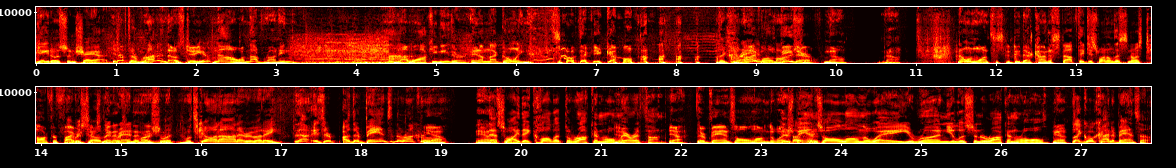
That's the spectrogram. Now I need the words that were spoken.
Gaydos and Chad. You don't have to run in those, do you? No, I'm not running. I'm not walking either, and I'm not going. so there you go. The grand I won't marshal. be there. No, no. No one wants us to do that kind of stuff. They just want to listen to us talk for five or six minutes. grand and then they- marshal. What's going on, everybody? Now, is there are there bands in the rock and roll? Yeah. Yeah, That's why they call it the Rock and Roll Marathon. Yeah, there are bands all along the way. There's bands all along the way. You run, you listen to rock and roll. Yeah, Like what kind of bands though?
